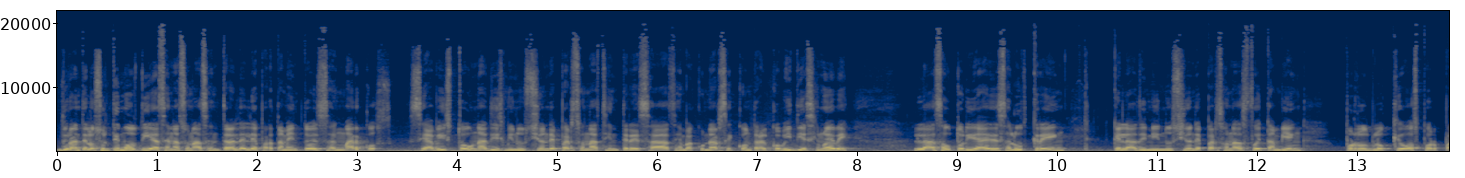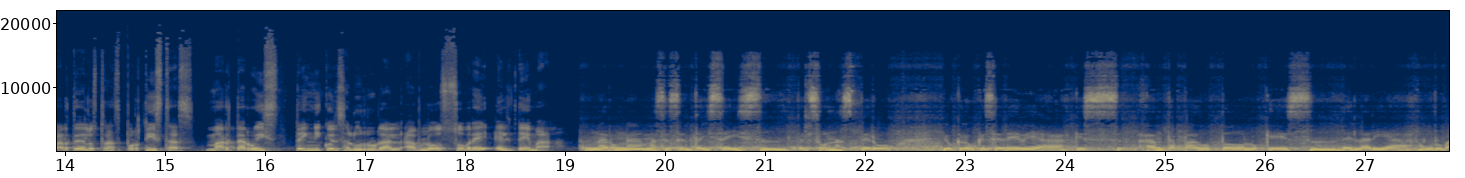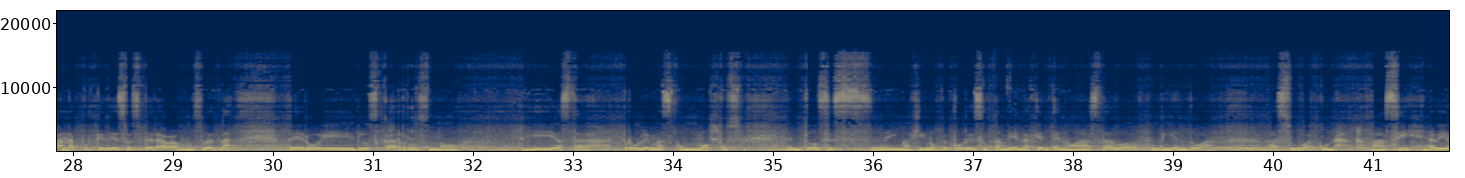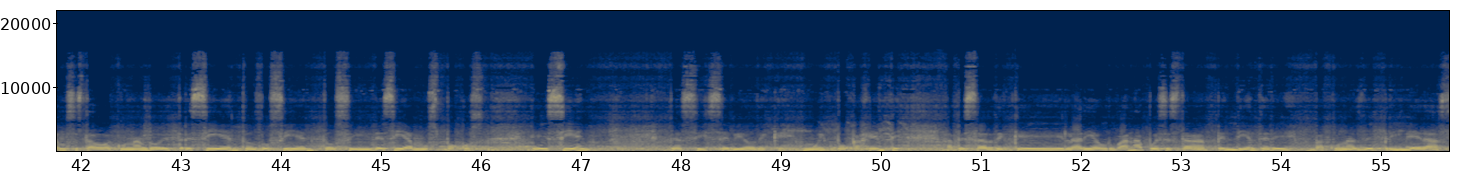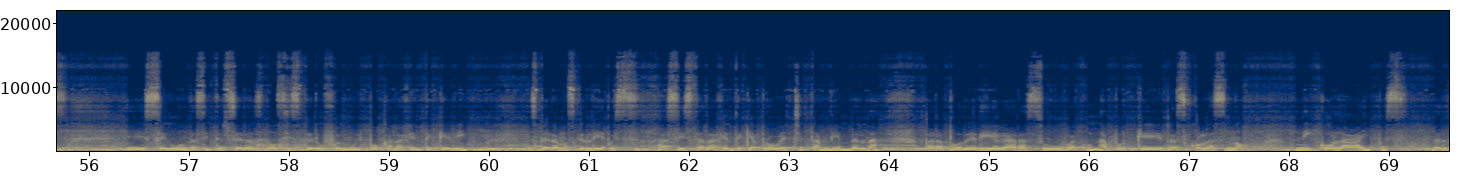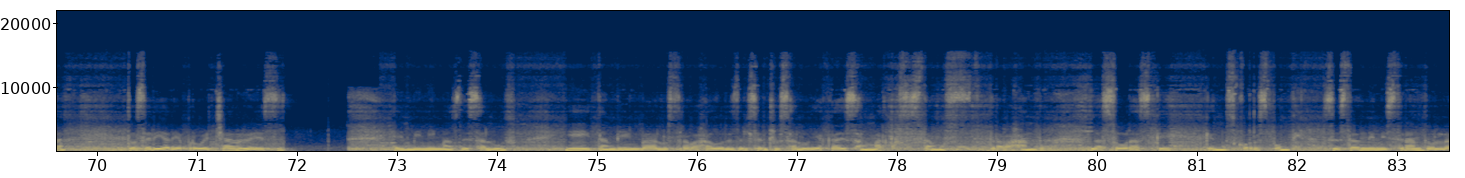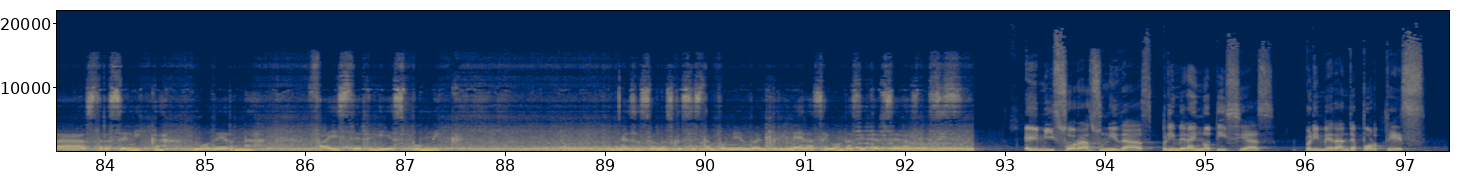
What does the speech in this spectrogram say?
Durante los últimos días en la zona central del departamento de San Marcos se ha visto una disminución de personas interesadas en vacunarse contra el COVID-19. Las autoridades de salud creen que la disminución de personas fue también por los bloqueos por parte de los transportistas. Marta Ruiz, técnico en salud rural, habló sobre el tema. Vacunaron nada más 66 mm, personas, pero yo creo que se debe a que han tapado todo lo que es mm, el área urbana, porque de eso esperábamos, ¿verdad? Pero eh, los carros no, y hasta problemas con motos. Entonces me imagino que por eso también la gente no ha estado acudiendo a, su vacuna. Ah, sí, habíamos estado vacunando de 300, 200 y decíamos pocos, eh, 100 así se vio de que muy poca gente, a pesar de que el área urbana pues está pendiente de vacunas de primeras, eh, segundas y terceras dosis, pero fue muy poca la gente que vi. Esperamos que el día pues asista la gente que aproveche también, ¿verdad? Para poder llegar a su vacuna, porque las colas no, ni cola hay pues, ¿verdad? Entonces sería de aprovechar es, eh, mínimas de salud y también va a los trabajadores del Centro de Salud de acá de San Marcos. Estamos trabajando las horas que, que nos corresponden. Se está administrando la AstraZeneca, Moderna, Pfizer y Sputnik. Esos son los que se están poniendo en primeras, segundas y terceras dosis. Emisoras Unidas, primera en noticias, primera en deportes.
